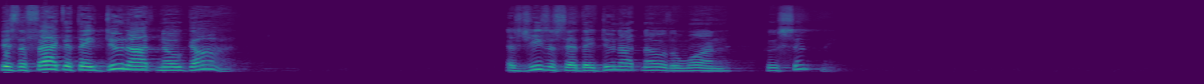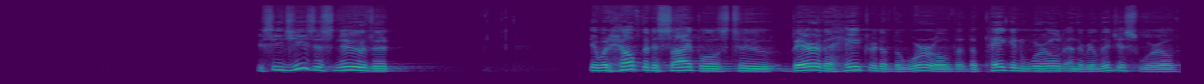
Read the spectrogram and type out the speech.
is the fact that they do not know God. As Jesus said, they do not know the one who sent me. You see, Jesus knew that it would help the disciples to bear the hatred of the world, the pagan world and the religious world,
